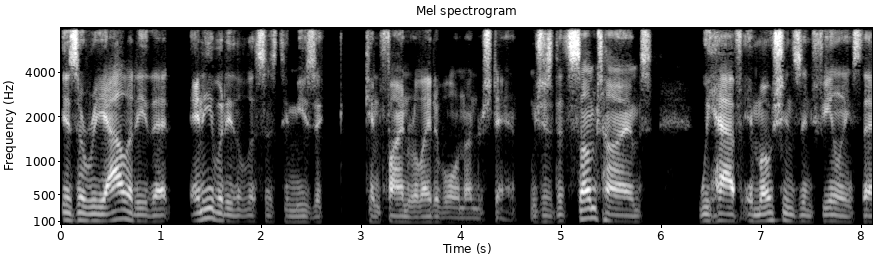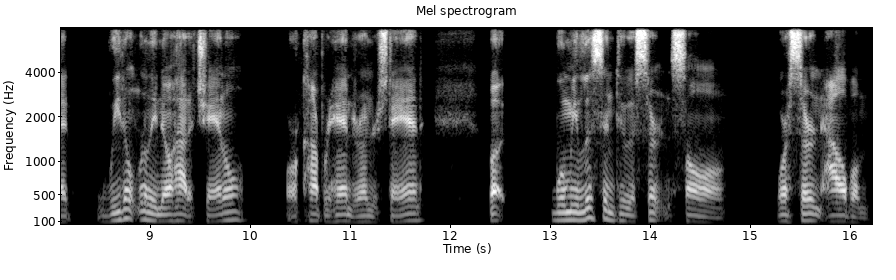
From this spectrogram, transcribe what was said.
is a reality that anybody that listens to music can find relatable and understand, which is that sometimes we have emotions and feelings that we don't really know how to channel or comprehend or understand. But when we listen to a certain song or a certain album,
